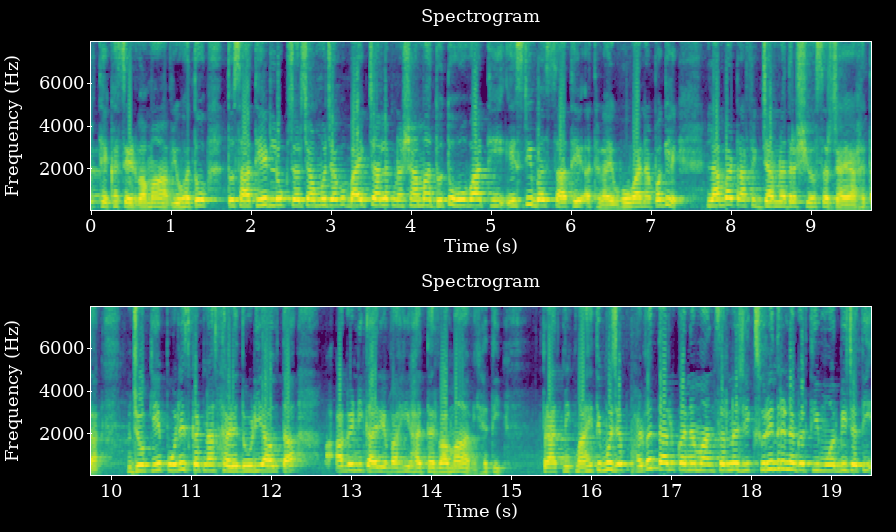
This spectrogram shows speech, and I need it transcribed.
અર્થે ખસેડવામાં આવ્યો હતો. તો સાથે જ લોકચર્ચા મુજબ બાઇક ચાલક નશામાં ધોતો હોવાથી એસટી બસ સાથે અથડાયો હોવાના પગલે લાંબા ટ્રાફિક જામના દ્રશ્યો સર્જાયા હતા. જો કે પોલીસ ઘટના સ્થળે દોડી આવતા આગળની કાર્યવાહી હાથ ધરવામાં આવી હતી. પ્રાથમિક માહિતી મુજબ, હળવદ તાલુકાના માનસર નજીક સુરેન્દ્રનગરથી મોરબી જતી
